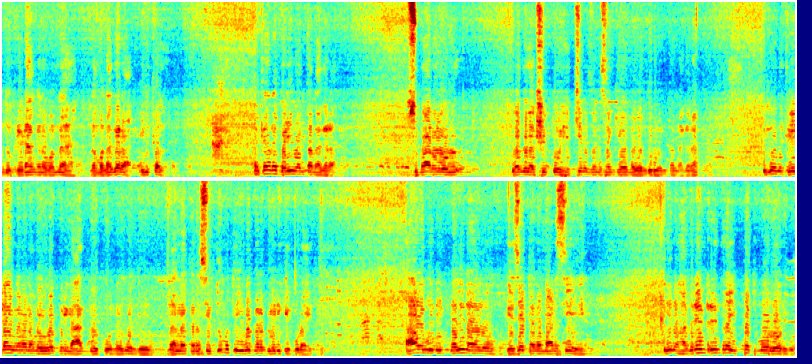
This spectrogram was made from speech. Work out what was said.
ಒಂದು ಕ್ರೀಡಾಂಗಣವನ್ನು ನಮ್ಮ ನಗರ ಇಲ್ಕಲ್ ಯಾಕಂದರೆ ಬೆಳೆಯುವಂತ ನಗರ. ಸುಮಾರು ಒಂದು ಲಕ್ಷಕ್ಕೂ ಹೆಚ್ಚಿನ ಜನಸಂಖ್ಯೆಯನ್ನು ಹೊಂದಿರುವಂತ ನಗರ. ಇಲ್ಲಿ ಒಂದು ಕ್ರೀಡಾಂಗಣ ನಮ್ಮ ಯುವಕರಿಗೆ ಆಗಬೇಕು ಅನ್ನೋದು ಒಂದು ನನ್ನ ಕನಸಿತ್ತು ಮತ್ತು ಯುವಕರ ಬೇಡಿಕೆ ಕೂಡ ಇತ್ತು. ಆ ಒಂದು ನಿಟ್ಟಿನಲ್ಲಿ ನಾವು ಗೆಜೆಟ್ ಅನ್ನು ಮಾಡಿಸಿ ಏನು ಹದಿನೆಂಟರಿಂದ ಇಪ್ಪತ್ತ್ ಮೂರರವರೆಗೂ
